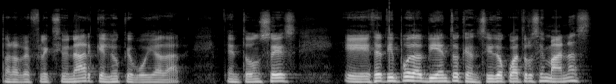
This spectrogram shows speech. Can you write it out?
para reflexionar qué es lo que voy a dar. Entonces, eh, este tiempo de Adviento que han sido cuatro semanas,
